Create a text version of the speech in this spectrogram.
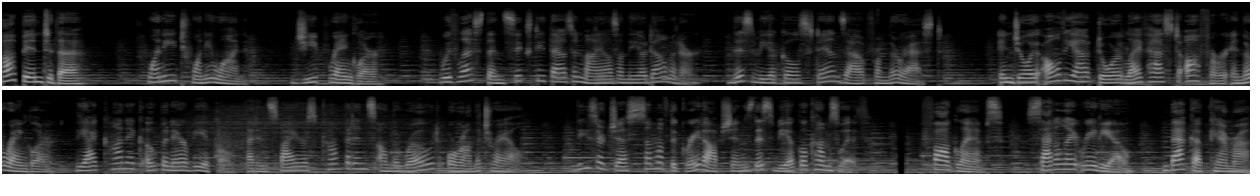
Hop into the 2021 Jeep Wrangler. With less than 60,000 miles on the odometer, this vehicle stands out from the rest. Enjoy all the outdoor life has to offer in the Wrangler, the iconic open-air vehicle that inspires confidence on the road or on the trail. These are just some of the great options this vehicle comes with. Fog lamps, satellite radio, backup camera,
